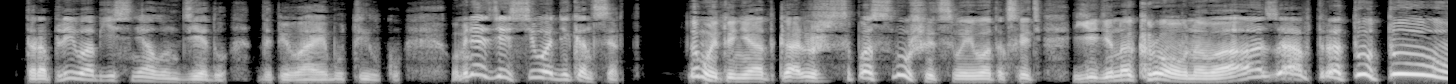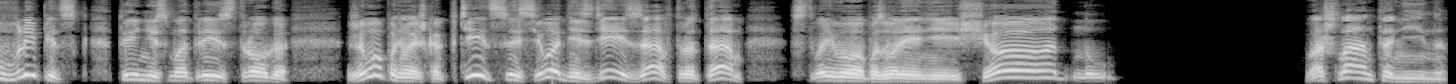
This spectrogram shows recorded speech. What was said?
— торопливо объяснял он деду, допивая бутылку. — У меня здесь сегодня концерт. Думаю, ты не откажешься послушать своего, так сказать, единокровного, а завтра ту-ту в Липецк. Ты не смотри строго. Живу, понимаешь, как птица, сегодня здесь, завтра там. С твоего позволения еще одну. Вошла Антонина,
